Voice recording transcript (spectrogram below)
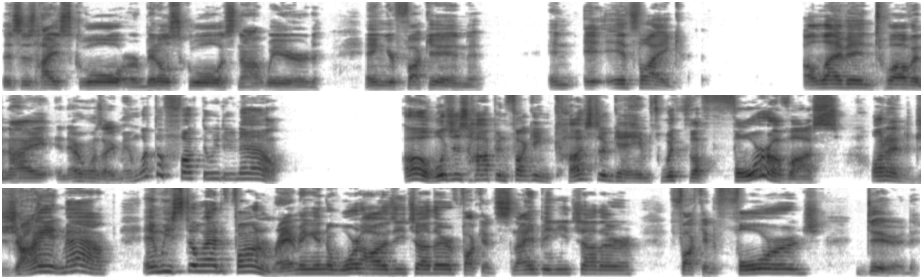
This is high school or middle school, it's not weird. And you're fucking and it, it's like 11, 12 at night and everyone's like, "Man, what the fuck do we do now?" Oh, we'll just hop in fucking custom games with the four of us on a giant map, and we still had fun ramming into warthogs each other, fucking sniping each other, fucking forge. Dude,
